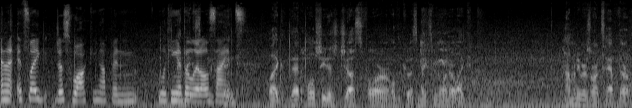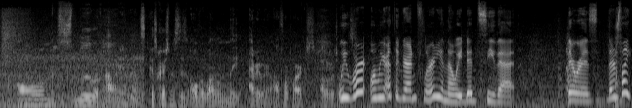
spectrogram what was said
And it's like just walking up and looking at It the little signs. think, like that whole sheet is just for Old West. It makes me wonder like how many resorts have their own slew of Halloween events? Because Christmas is overwhelmingly everywhere, all four parks, all the resorts. We were, when we were at the Grand Floridian though, we did see that there was, there's like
